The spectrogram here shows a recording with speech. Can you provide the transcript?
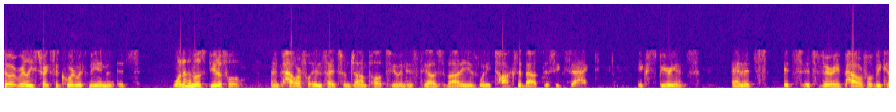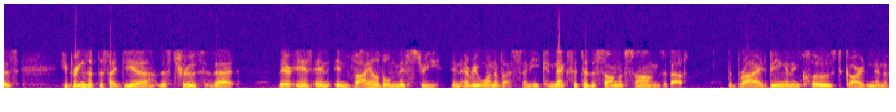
So it really strikes a chord with me, and it's one of the most beautiful and powerful insights from John Paul II in his Theology of the Body is when he talks about this exact experience, and it's it's it's very powerful because he brings up this idea, this truth that there is an inviolable mystery in every one of us, and he connects it to the Song of Songs about the bride being an enclosed garden and a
